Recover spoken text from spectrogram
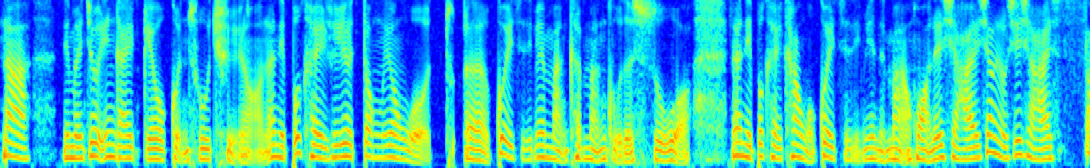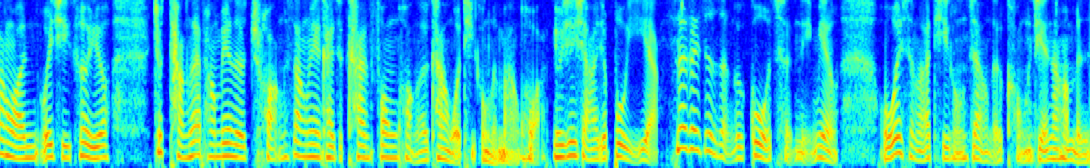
那你们就应该给我滚出去哦！那你不可以去动用我呃柜子里面满坑满谷的书哦。那你不可以看我柜子里面的漫画。那小孩像有些小孩上完围棋课以后，就躺在旁边的床上面开始看，疯狂的看我提供的漫画。有些小孩就不一样。那在这整个过程里面，我为什么要提供这样的空间，让他们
